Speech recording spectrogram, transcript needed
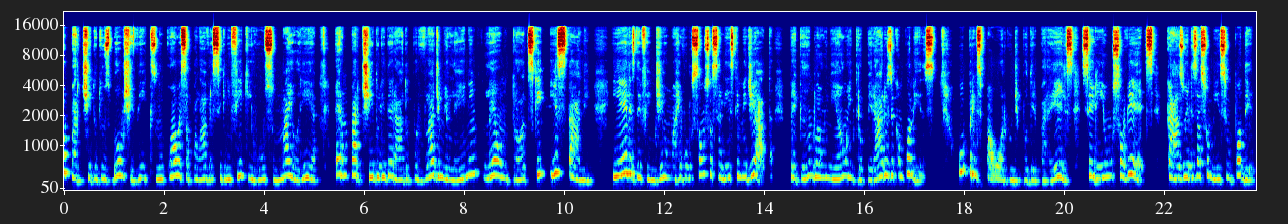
o partido dos bolcheviques, no qual essa palavra significa em russo maioria, era um partido liderado por Vladimir Lenin, Leon Trotsky e Stalin, e eles defendiam uma revolução socialista imediata, pregando a união entre operários e camponeses. O principal órgão de poder para eles seriam os sovietes, caso eles assumissem o poder.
